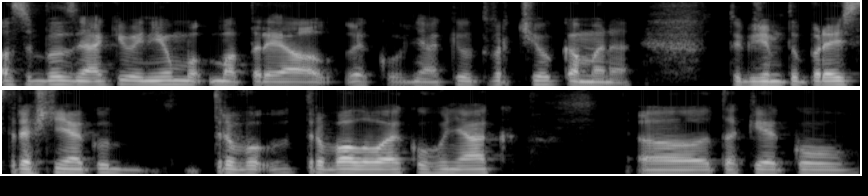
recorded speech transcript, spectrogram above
asi byl z nějakého jiného materiálu, jako nějakého tvrdšího kamene. Takže jim to prej strašně jako trvalo jako ho nějak uh, taky jako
